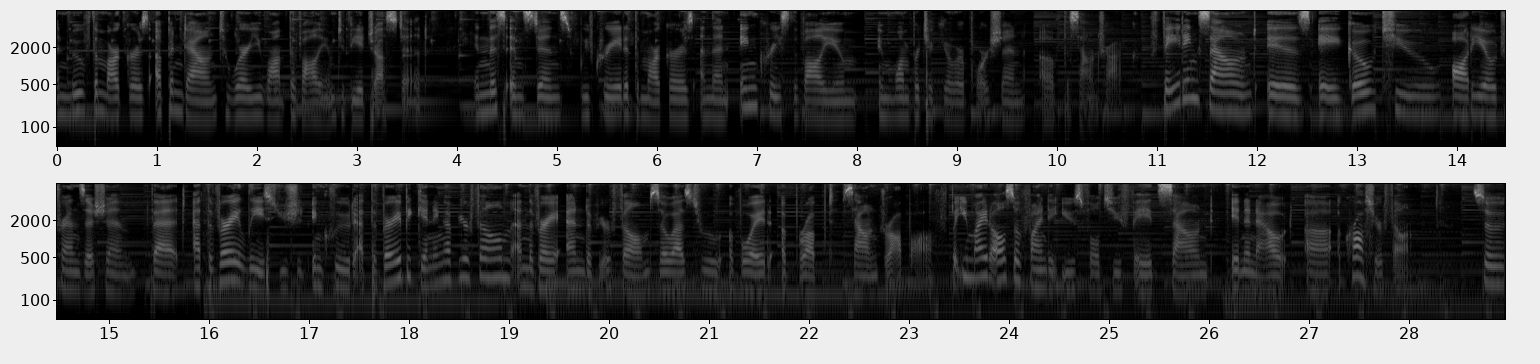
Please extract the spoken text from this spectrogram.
and move the markers up and down to where you want the volume to be adjusted. In this instance, we've created the markers and then increased the volume in one particular portion of the soundtrack. Fading sound is a go-to audio transition that at the very least you should include at the very beginning of your film and the very end of your film so as to avoid abrupt sound drop-off. But you might also find it useful to fade sound in and out uh, across your film. So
